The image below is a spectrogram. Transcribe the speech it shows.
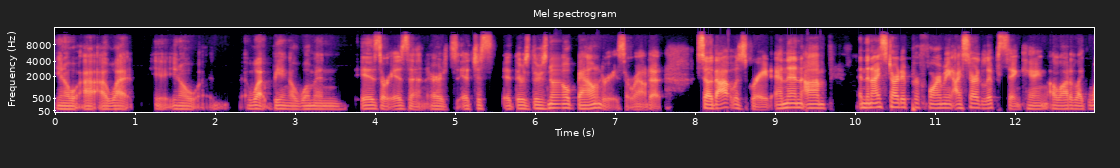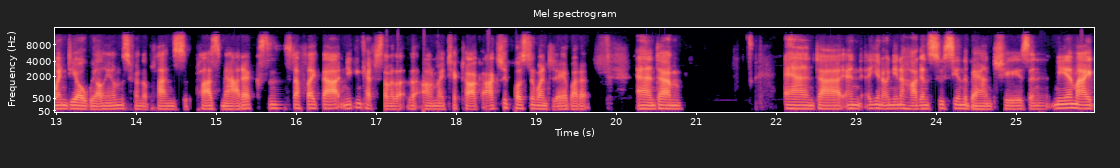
you know uh, uh what you know what being a woman is or isn't or it's it just it, there's there's no boundaries around it so that was great and then um and then I started performing. I started lip syncing a lot of like Wendy O. Williams from the Plas- Plasmatics and stuff like that. And you can catch some of that on my TikTok. I actually posted one today about it. And um, and uh, and you know Nina Hagen, Siouxsie and the Banshees, and me and my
